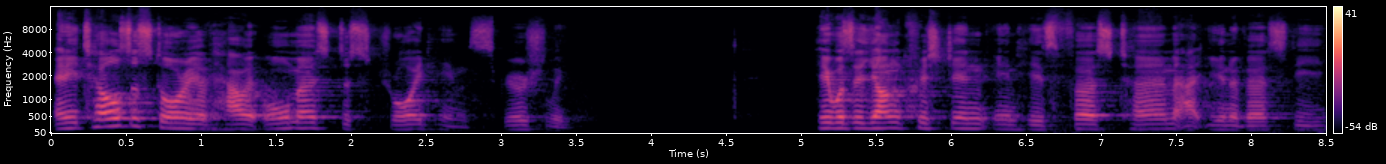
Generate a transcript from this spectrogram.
And he tells the story of how it almost destroyed him spiritually. He was a young Christian in his first term at university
